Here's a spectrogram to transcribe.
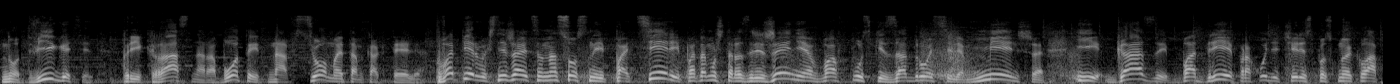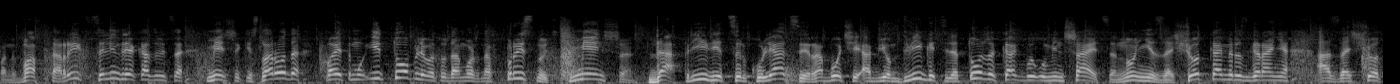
Но двигатель прекрасно работает на всем этом коктейле. Во-первых, снижаются насосные потери, потому что разрежение во впуске за дросселем меньше и газы бодрее проходят через спускной клапан. Во-вторых, в цилиндре оказывается меньше кислорода, поэтому и топливо туда можно впрыснуть меньше. Да, при рециркуляции рабочий объем двигателя тоже как бы уменьшается, но не за счет камеры сгорания, а за счет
